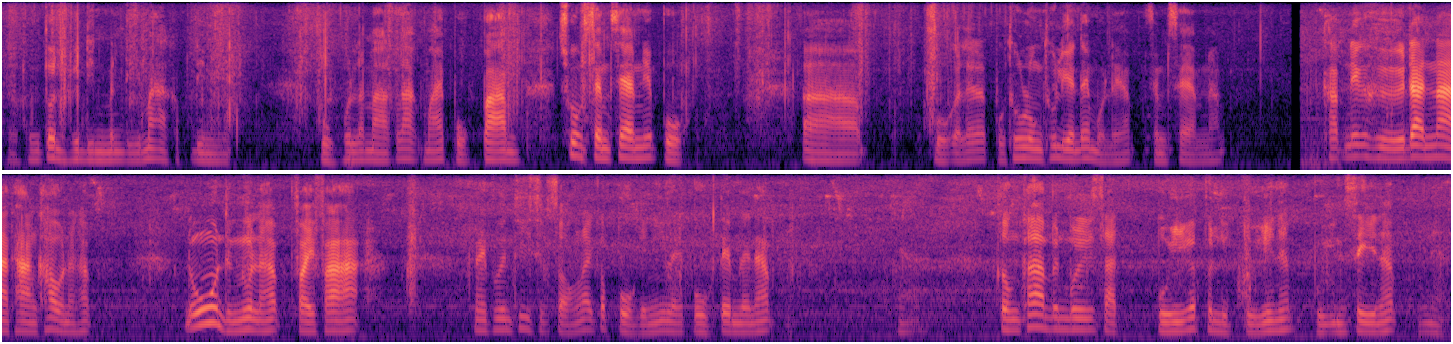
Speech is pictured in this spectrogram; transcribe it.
เดี๋ยวเบื้องต้นคือดินมันดีมากครับดินเนี่ย ปลูกผลไม้รากไม้ปลูกปาล์มช่วงแซมๆนี่ปลูกปลูกอะไรนะปลูกทุลงทุเรียนได้หมดเลยครับแซมๆนะครับ ครับนี่ก็คือด้านหน้าทางเข้านะครับ นู่นถึงนู่นนะครับ ไฟฟ้าในพื้นที่ 12ไร่ก็ปลูกอย่างนี้เลยปลูกเต็มเลยนะครับตรงข้ามเป็นบริษัทปุ๋ยก็ผลิตปุ๋ยนะครับปุ๋ยอินทรีย์นะครับเนี่ย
